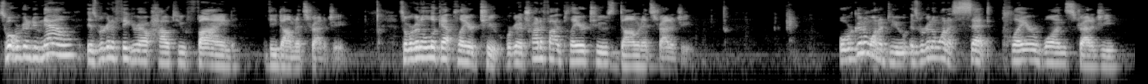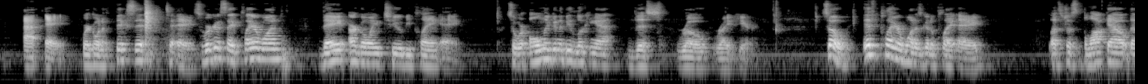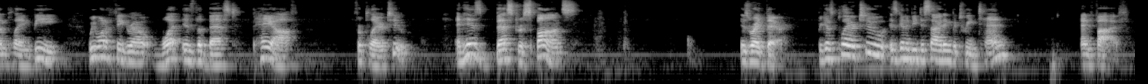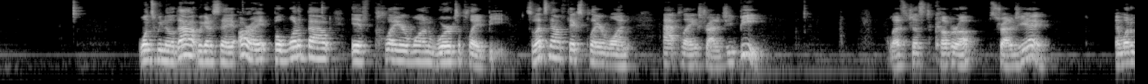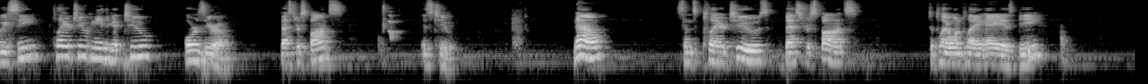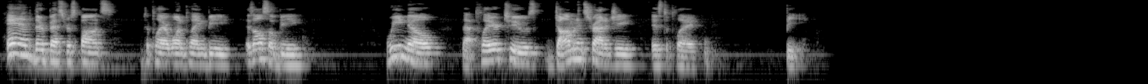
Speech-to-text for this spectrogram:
So what we're going to do now is we're going to figure out how to find the dominant strategy. So we're going to look at player 2. We're going to try to find player 2's dominant strategy. What we're going to want to do is we're going to want to set player 1's strategy at A. We're going to fix it to A. So we're going to say player 1, they are going to be playing A. So we're only going to be looking at this row right here. So if player 1 is going to play A, let's just block out them playing B. We want to figure out what is the best payoff for player two. And his best response is right there. Because player two is going to be deciding between 10 and 5. Once we know that, we got to say, all right, but what about if player one were to play B? So let's now fix player one at playing strategy B. Let's just cover up strategy A. And what do we see? Player two can either get two or zero. Best response is 2. Now, since player 2's best response to player 1 playing A is B, and their best response to player 1 playing B is also B, we know that player 2's dominant strategy is to play B.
